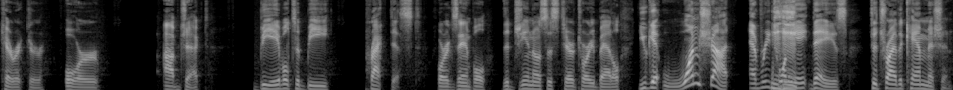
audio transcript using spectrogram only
character or object be able to be practiced? For example, the Geonosis territory battle, you get one shot every Mhm. 28 days to try the KAM mission.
